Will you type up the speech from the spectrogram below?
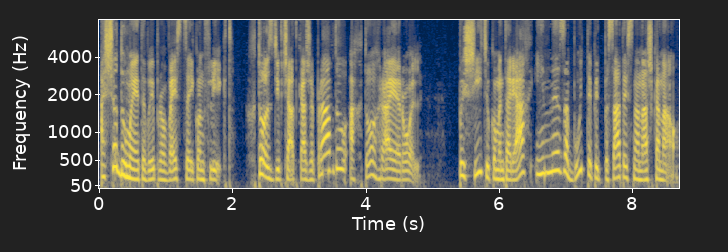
А що думаєте ви про весь цей конфлікт? Хто з дівчат каже правду, а хто грає роль? Пишіть у коментарях і не забудьте підписатись на наш канал.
